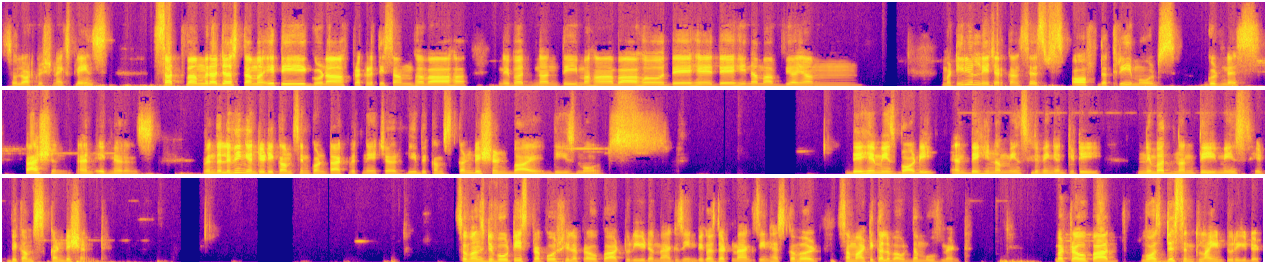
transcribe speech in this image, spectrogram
So Lord Krishna explains, Satvam rajastama iti guna prakriti sambhavaha nibadnanti mahabaho dehe dehinam avyayam. Material nature consists of the three modes goodness, passion, and ignorance. When the living entity comes in contact with nature, he becomes conditioned by these modes. Dehe means body, and Dehina means living entity. Nibadnanti means it becomes conditioned. So once devotees proposed Srila Prabhupada to read a magazine because that magazine has covered some article about the movement. But Prabhupada was disinclined to read it.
